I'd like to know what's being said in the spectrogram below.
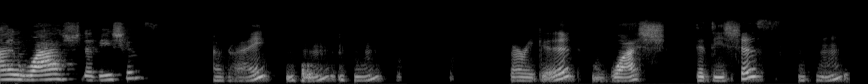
I wash the dishes. All right. mhm, mhm. Very good. Wash the dishes. Mhm.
